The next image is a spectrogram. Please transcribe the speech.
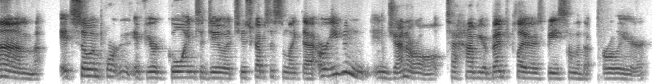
Um, it's so important if you're going to do a two scrub system like that, or even in general, to have your bench players be some of the earlier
